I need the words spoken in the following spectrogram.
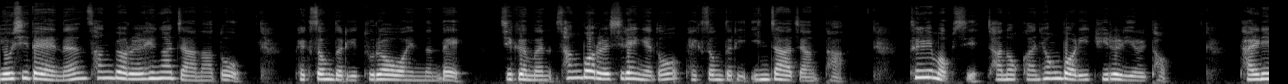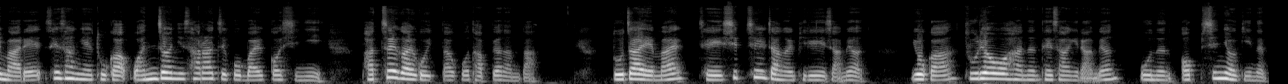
요 시대에는 상별을 행하지 않아도 백성들이 두려워했는데 지금은 상벌을 실행해도 백성들이 인자하지 않다. 틀림없이 잔혹한 형벌이 뒤를 이을 터. 달리 말해 세상에 도가 완전히 사라지고 말 것이니 밭을 갈고 있다고 답변한다. 노자의 말 제17장을 빌리자면 요가 두려워하는 대상이라면 오는 업신 여기는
